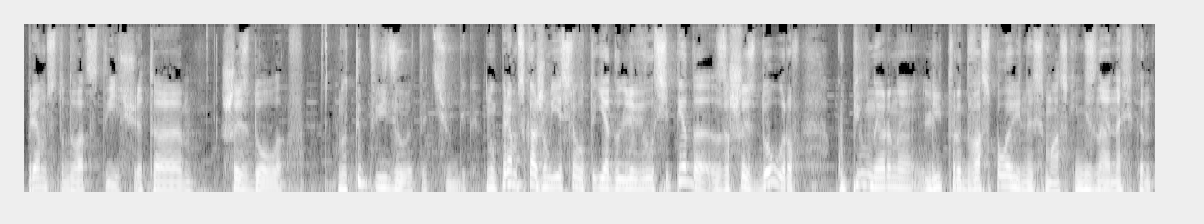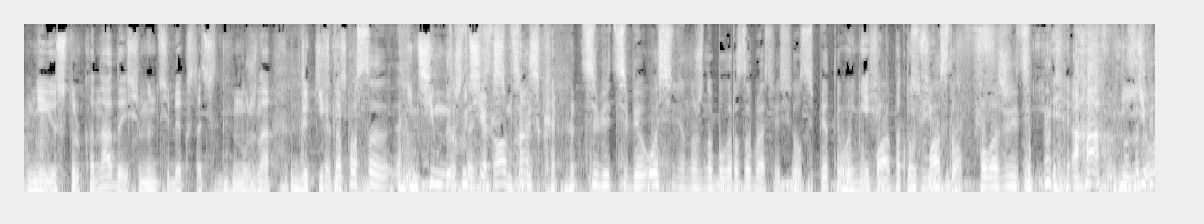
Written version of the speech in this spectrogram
прям 120 тысяч. Это 6 долларов. Ну, ты бы видел этот тюбик. Ну, прям скажем, если вот я для велосипеда за 6 долларов купил, наверное, литра 2,5 смазки. Не знаю, нафиг мне ее столько надо, если мне тебе, кстати, нужна для каких-то просто интимных утех смазка. Тебе, тебе осенью нужно было разобрать весь велосипед и Ой, эту банку потом с маслом положить. А, в нее?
